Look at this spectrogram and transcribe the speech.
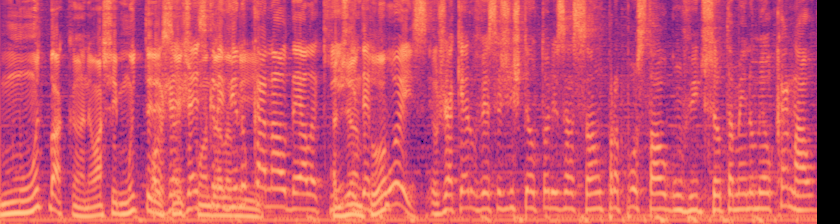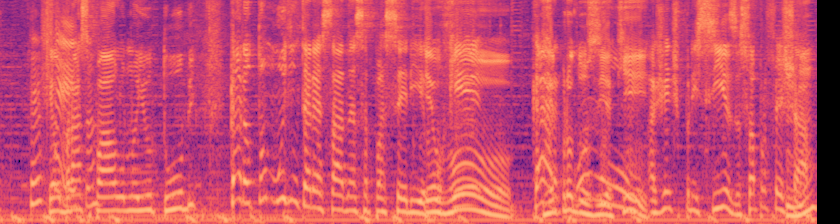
Muito bacana, eu achei muito interessante. Ó, já, já escrevi no canal dela aqui adiantou. e depois eu já quero ver se a gente tem autorização para postar algum vídeo seu também no meu canal. Perfeito. que é o Brás Paulo no YouTube. Cara, eu tô muito interessado nessa parceria. Eu porque, vou cara, reproduzir aqui. A gente precisa, só para fechar, uhum.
